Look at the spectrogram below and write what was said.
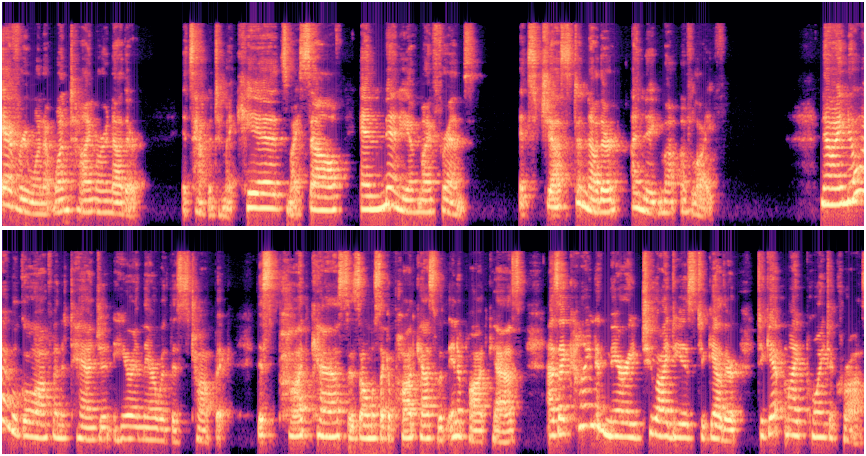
everyone at one time or another. It's happened to my kids, myself, and many of my friends. It's just another enigma of life. Now, I know I will go off on a tangent here and there with this topic. This podcast is almost like a podcast within a podcast, as I kind of married two ideas together to get my point across.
